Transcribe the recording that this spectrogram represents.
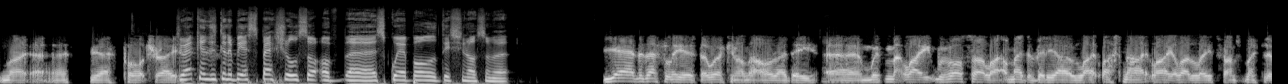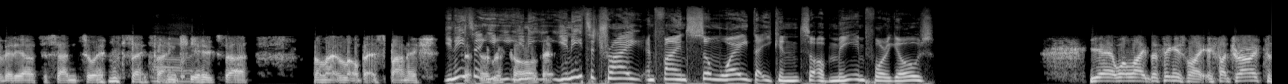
like, uh, yeah, portrait. do you reckon there's going to be a special sort of uh, square ball edition or something? Yeah, there definitely is. They're working on that already. Um, we've met, like, we've also like, I made a video like last night. Like a lot of Leeds fans making a video to send to him, say thank Oh. you. So. A little bit of Spanish. You need to, to you, you, need, you need to try and find some way that you can sort of meet him before he goes. Yeah, well, like the thing is, like if I drive to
